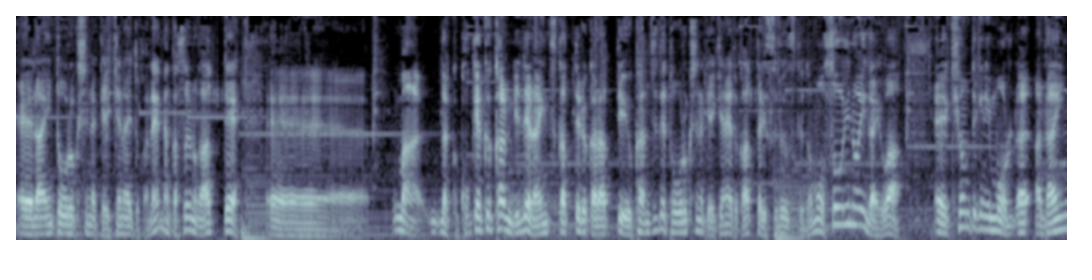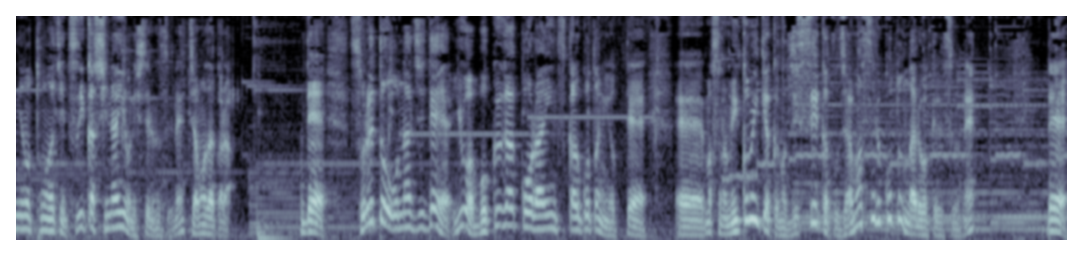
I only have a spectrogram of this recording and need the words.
えー、LINE 登録しなきゃいけないとかね、なんかそういうのがあって、えー、まあ、なんか顧客管理で LINE 使ってるからっていう感じで登録しなきゃいけないとかあったりするんですけども、そういうの以外は、えー、基本的にもう LINE の友達に追加しないようにしてるんですよね。邪魔だから。で、それと同じで、要は僕がこう LINE 使うことによって、えー、まあ、その見込み客の実生活を邪魔することになるわけですよね。で、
